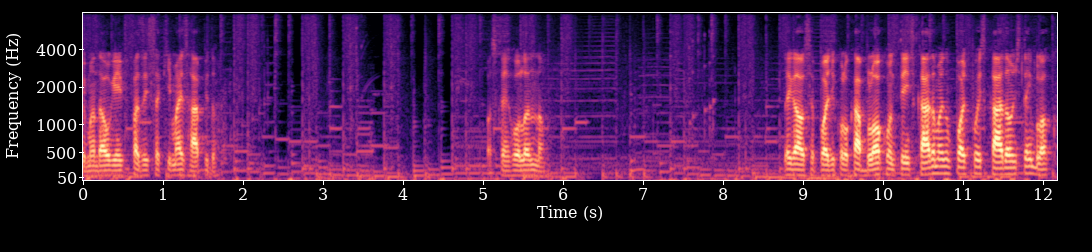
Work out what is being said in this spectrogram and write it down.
Vou mandar alguém fazer isso aqui mais rápido. Posso ficar enrolando não. Legal, você pode colocar bloco onde tem escada, mas não pode pôr escada onde tem bloco.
